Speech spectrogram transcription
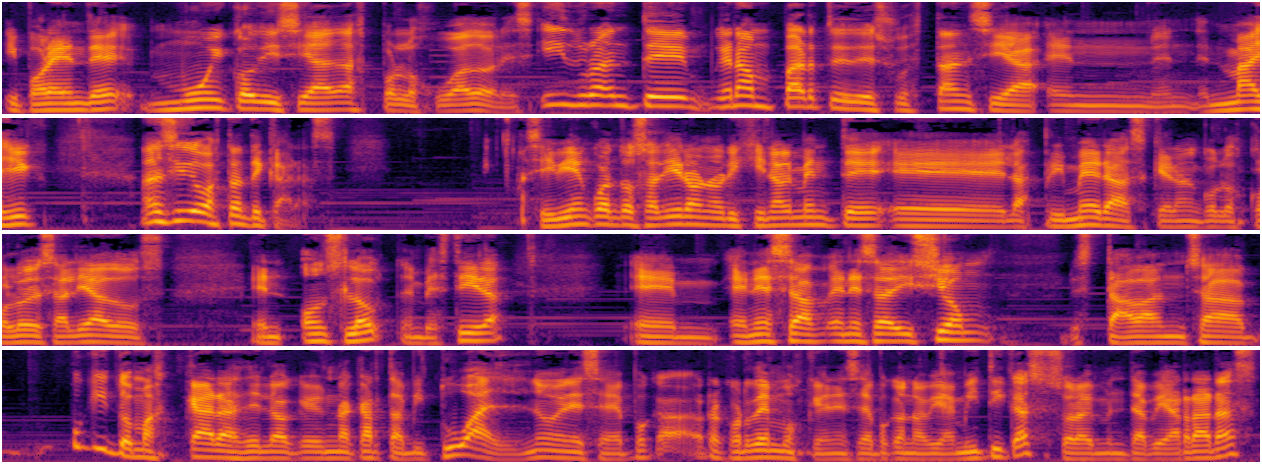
y por, ende muy codiciadas por los jugadores. Y durante gran parte de su estancia en, Magic han sido bastante caras. Si bien cuando salieron originalmente eh, las primeras, que eran con los colores aliados en Onslaught, en Vestida, em, en, esa, en esa edición estaban ya poquito más caras de lo que una carta habitual, ¿no? En esa época. Recordemos que en esa época no había míticas, solamente había raras.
